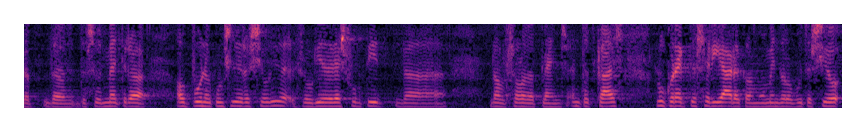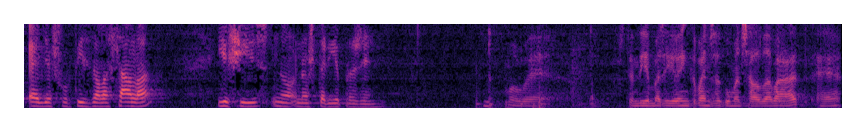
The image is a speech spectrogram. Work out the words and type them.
de, de, de sotmetre el punt a consideració s'hauria d'haver sortit de, de la sala de plens. En tot cas, el correcte seria ara que al moment de la votació ella sortís de la sala i així no, no estaria present. Molt bé. Estem dient bàsicament que abans de començar el debat eh,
